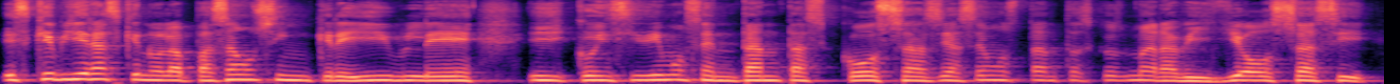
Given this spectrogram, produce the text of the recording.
Es que vieras que nos la pasamos increíble y coincidimos en tantas cosas y hacemos tantas cosas maravillosas y,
